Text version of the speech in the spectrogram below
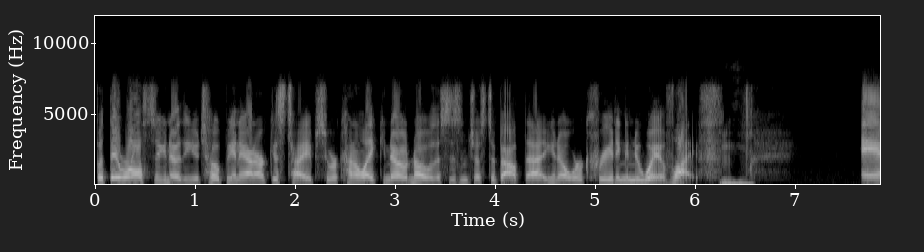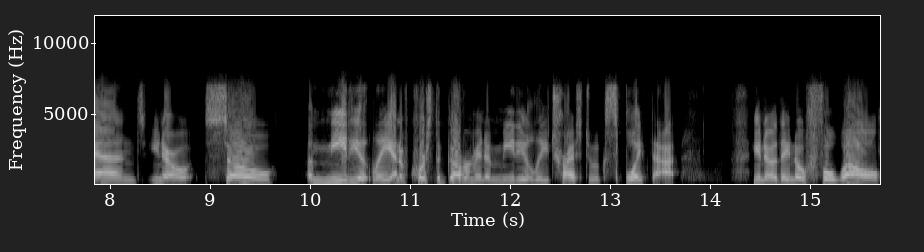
but they were also, you know, the utopian anarchist types who were kind of like, you know, no, this isn't just about that. You know, we're creating a new way of life. hmm And, you know, so immediately, and of course, the government immediately tries to exploit that. You know, they know full well,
